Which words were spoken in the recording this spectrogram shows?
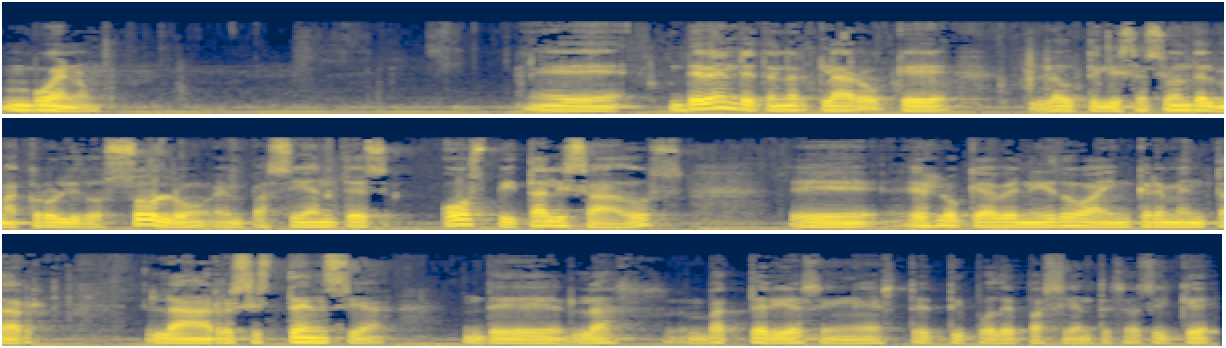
Bueno, eh, deben de tener claro que la utilización del macrólido solo en pacientes hospitalizados eh, es lo que ha venido a incrementar la resistencia de las bacterias en este tipo de pacientes. Así que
